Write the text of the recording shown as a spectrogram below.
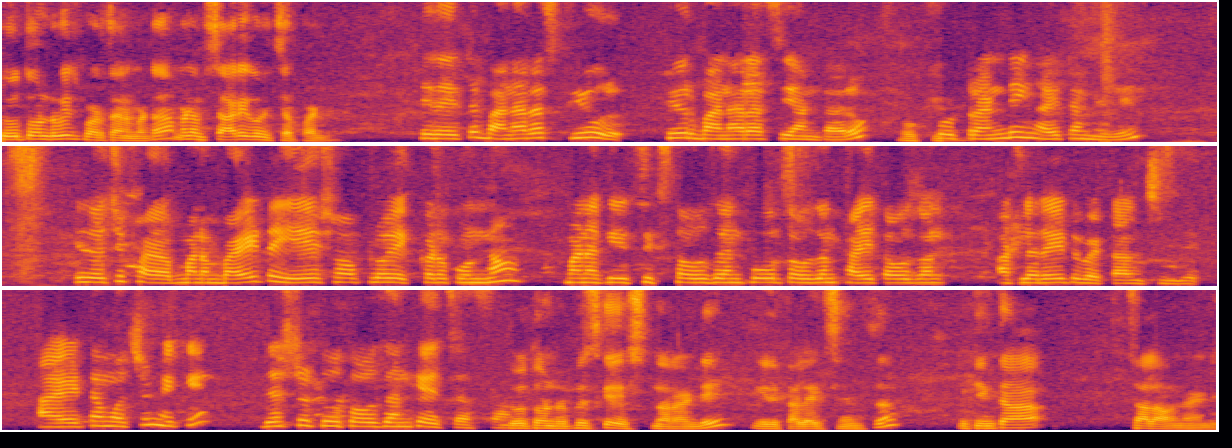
టూ థౌసండ్ రూపీస్ పడతాయి అనమాట మేడం శారీ గురించి చెప్పండి. ఇదైతే బనారస్ ప్యూర్ ప్యూర్ బనారసి అంటారు. ఇప్పుడు ట్రెండింగ్ ఐటమ్ ఇది. ఇది వచ్చి మనం బయట ఏ షాప్లో ఎక్కడ కొన్నా మనకి six thousand four thousand five thousand అట్లా రేటు పెట్టాల్సింది. ఆ ఐటమ్ వచ్చి మీకు జస్ట్ టూ థౌజండ్ కే ఇచ్చేస్తాం. టూ థౌసండ్ రూపీస్కే ఇస్తున్నారండి ఇది కలెక్షన్స్ మీకు ఇంకా చాలా ఉన్నాయండి.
